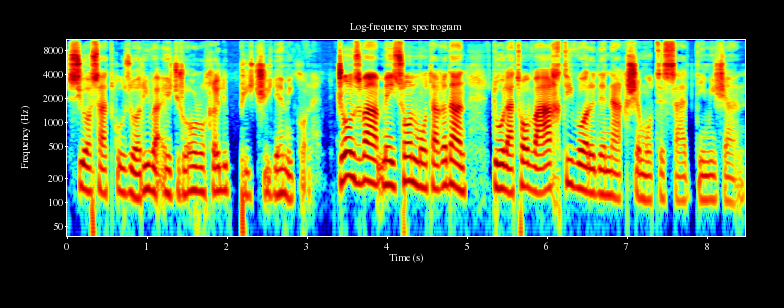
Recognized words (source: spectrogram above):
سیاستگذاری و اجرا رو خیلی پیچیده می‌کنه. جونز و میسون معتقدند دولت ها وقتی وارد نقش متصدی میشن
